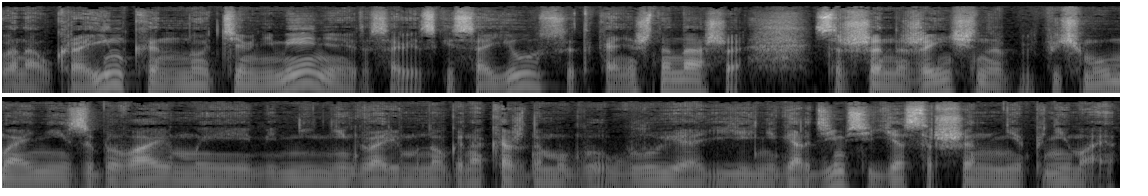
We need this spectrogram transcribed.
она украинка, но тем не менее, это Советский Союз, это, конечно, наша совершенно женщина. Почему мы о ней забываем и не, не говорим много на каждом углу и ей не гордимся, я совершенно не понимаю.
